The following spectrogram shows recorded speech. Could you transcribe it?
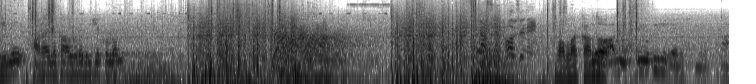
Beni parayla kaldırabilecek olan closing in. Vallahi Yo kardo abi 3900 var üstünde. Ha.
